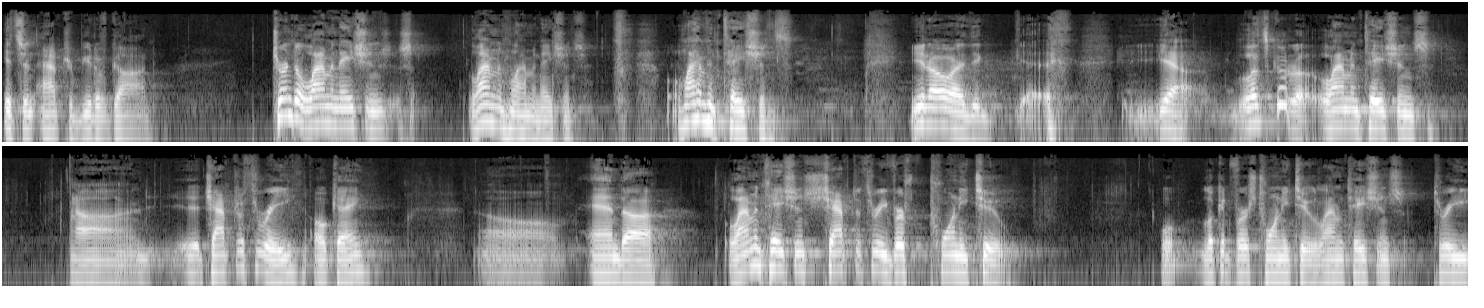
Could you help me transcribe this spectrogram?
It's an attribute of God. Turn to Lamentations, Lam- Lamentations, Lamentations. You know, yeah, let's go to Lamentations uh, chapter 3, okay? Uh, and uh, Lamentations chapter 3, verse 22. Well, look at verse 22. Lamentations 3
